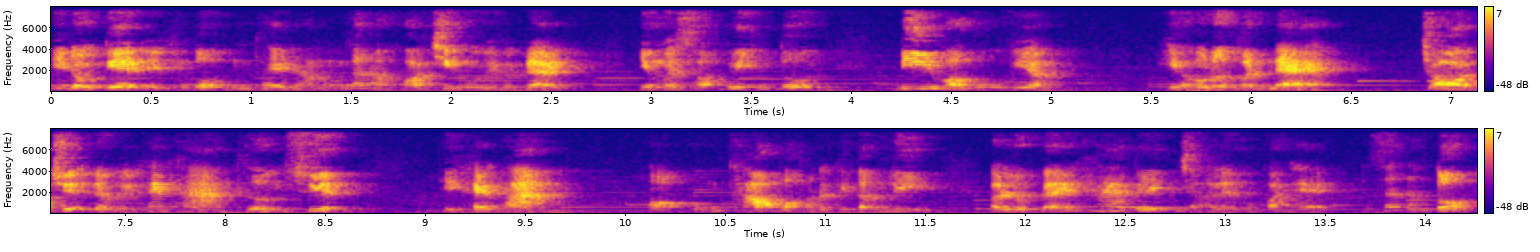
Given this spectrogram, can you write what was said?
Thì đầu tiên thì chúng tôi cũng thấy là nó rất là khó chịu về việc đấy nhưng mà sau khi chúng tôi đi vào vụ việc, hiểu được vấn đề, trò chuyện được với khách hàng thường xuyên, thì khách hàng họ cũng tháo bỏ được cái tâm lý. Và lúc đấy hai bên trở lên một quan hệ rất là tốt.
